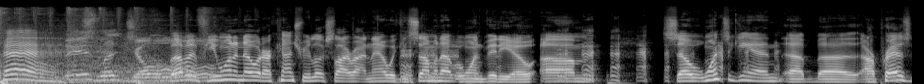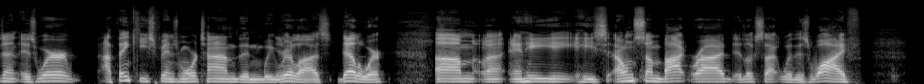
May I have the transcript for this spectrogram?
Basement Joe. Bubba, if you want to know what our country looks like right now, we can sum it up with one video. Um, so once again, uh, uh, our president is where I think he spends more time than we realize, Delaware, um, uh, and he he's on some bike ride. It looks like with his wife.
